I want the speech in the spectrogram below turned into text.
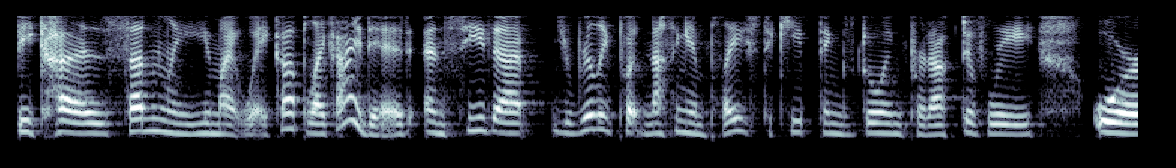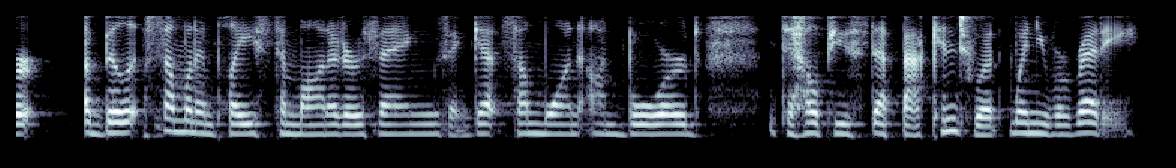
because suddenly you might wake up like I did and see that you really put nothing in place to keep things going productively or ability someone in place to monitor things and get someone on board to help you step back into it when you were ready.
